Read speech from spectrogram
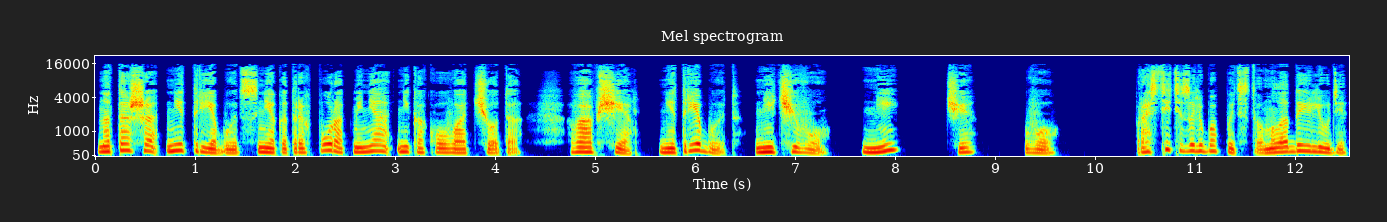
Наташа не требует с некоторых пор от меня никакого отчета. Вообще не требует ничего. Ни чего. Простите за любопытство, молодые люди,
